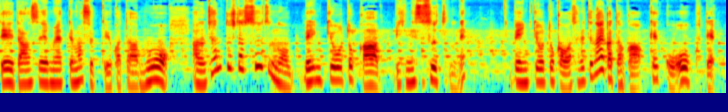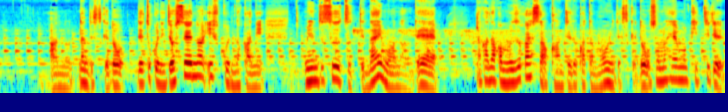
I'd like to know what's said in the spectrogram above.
で男性もやってますっていう方もあのちゃんとしたスーツの勉強とかビジネススーツのね勉強とかはされてない方が結構多くて。あのなんですけどで特に女性の衣服の中にメンズスーツってないものなのでなかなか難しさを感じる方も多いんですけどその辺もきっちり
